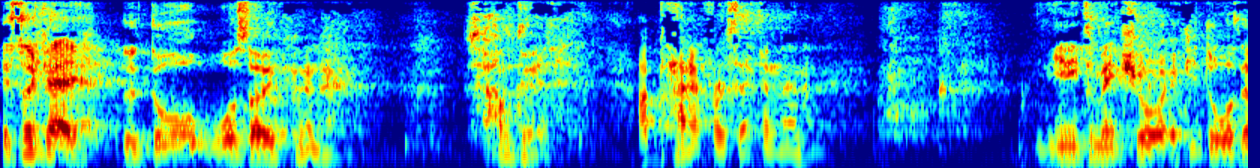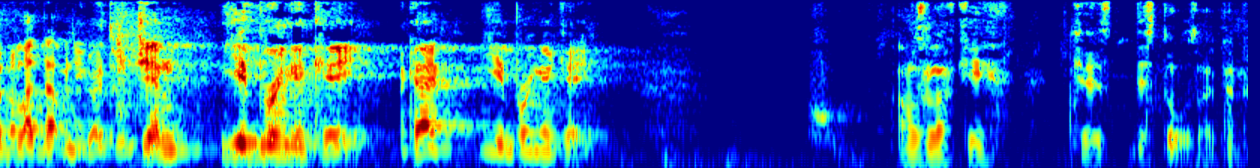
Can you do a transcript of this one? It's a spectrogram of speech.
It's okay. The door was open, so I'm good. I panicked for a second then. You need to make sure if your door's ever like that when you go to a gym, you bring a key, okay? You bring a key. I was lucky because this door was open.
